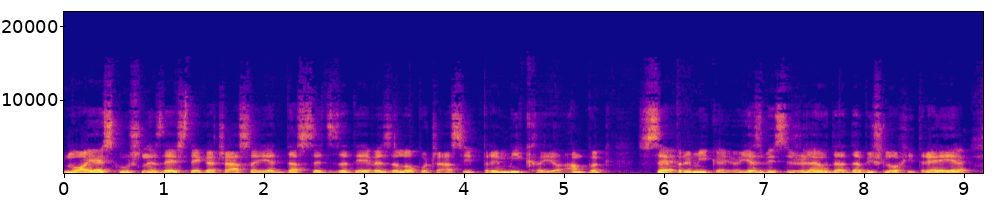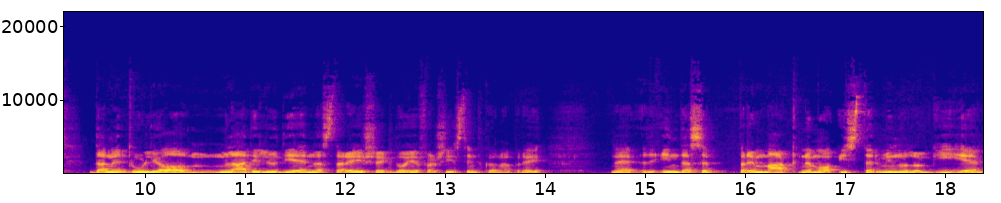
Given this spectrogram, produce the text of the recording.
moja izkušnja zdaj iz tega časa je, da se zadeve zelo počasi premikajo, ampak se premikajo. Jaz bi si želel, da, da bi šlo hitreje, da ne tulijo mladi ljudje na starejše, kdo je fašist in tako naprej. Uh, ne, in da se premaknemo iz terminologije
